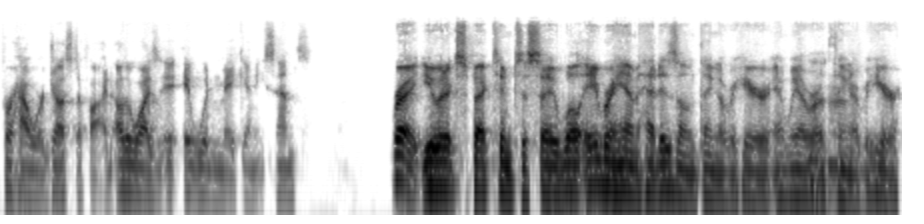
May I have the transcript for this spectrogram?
for how we're justified. Otherwise, it, it wouldn't make any sense. Right. You would expect him to say, well, Abraham had his own thing over here and we have our mm-hmm. thing over here.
